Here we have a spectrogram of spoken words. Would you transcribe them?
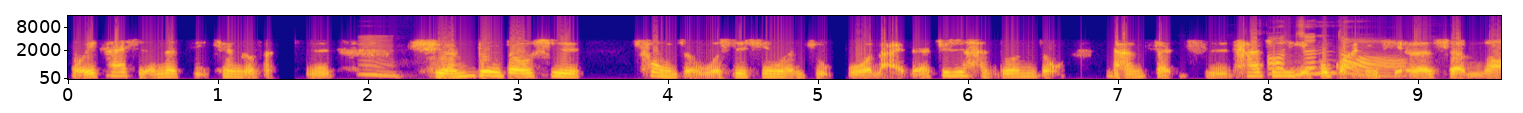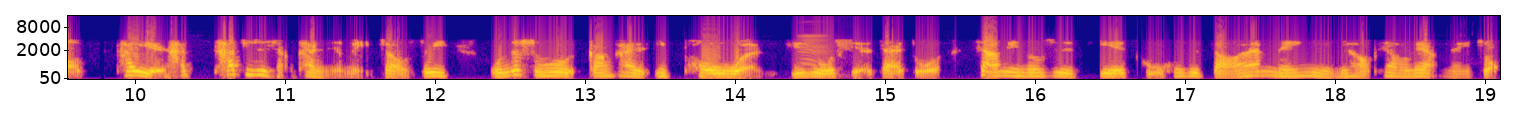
我一开始的那几千个粉丝，嗯，全部都是冲着我是新闻主播来的，就是很多那种男粉丝，他就是也不管你写了什么，哦、他也他他就是想看你的美照，所以我那时候刚开始一 po 文，其实我写的再多，嗯、下面都是贴图或是早安美女，你好漂亮那种。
